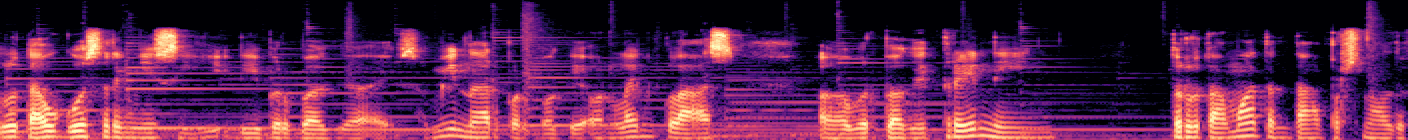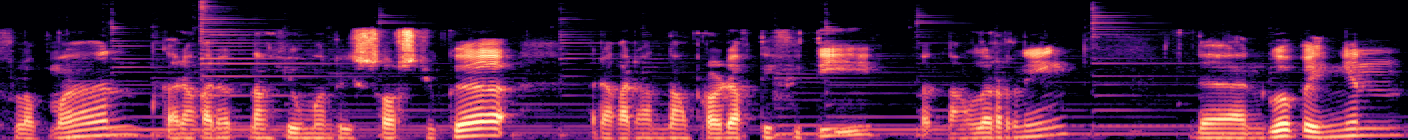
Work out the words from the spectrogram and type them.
lo tahu gue sering ngisi di berbagai seminar, berbagai online class, uh, berbagai training, terutama tentang personal development, kadang-kadang tentang human resource juga, kadang-kadang tentang productivity, tentang learning, dan gue pengen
